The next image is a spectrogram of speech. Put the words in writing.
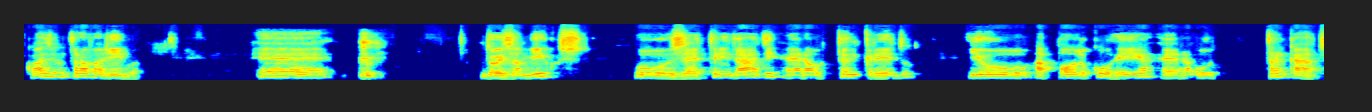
quase um trava-língua. É, dois amigos, o Zé Trindade era o Tancredo e o Apolo Correia era o Trancado.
